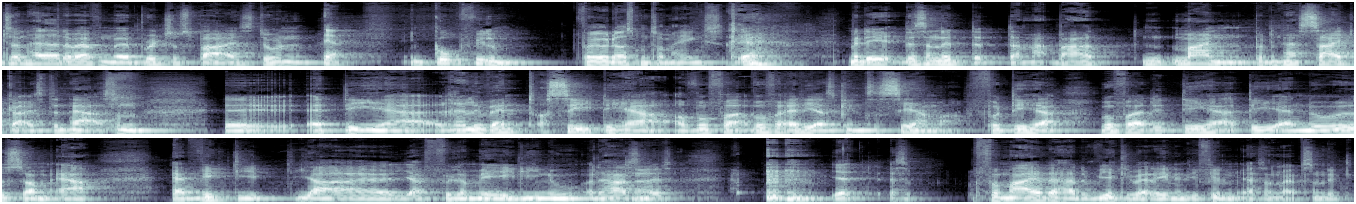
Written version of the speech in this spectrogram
sådan havde jeg det i hvert fald med Bridge of Spies. Det var en, Ja. en god film. For øvrigt også med Tom Hanks. Ja, men det, det er sådan lidt, der, er bare mine på den her zeitgeist, den her sådan, øh, at det er relevant at se det her, og hvorfor, hvorfor er det, jeg skal interessere mig for det her? Hvorfor er det det her, det er noget, som er, er vigtigt, jeg, jeg følger med i lige nu, og det har sådan lidt, jeg, altså, for mig, der har det virkelig været en af de film, jeg sådan været sådan lidt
